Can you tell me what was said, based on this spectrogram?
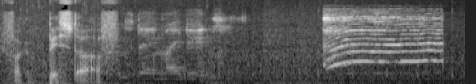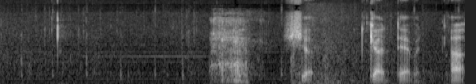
Fucking pissed off. Shut. God damn it. Ah.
